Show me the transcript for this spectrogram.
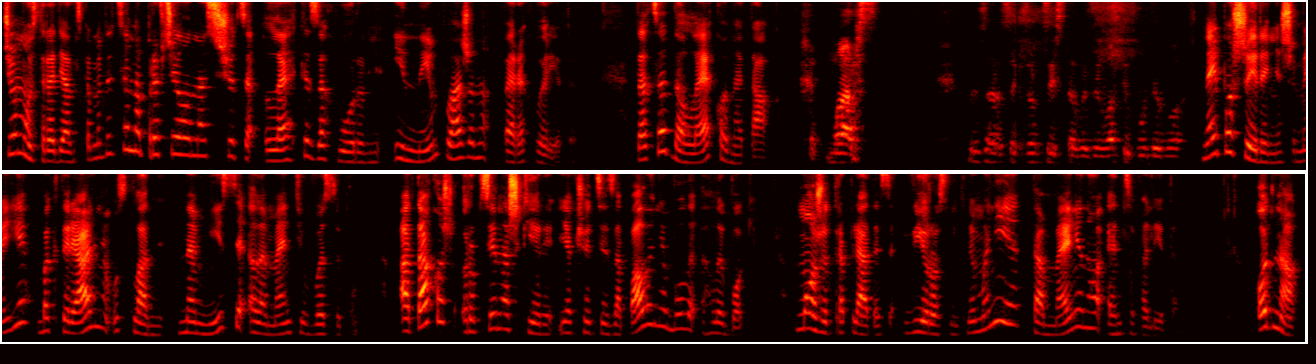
Чомусь радянська медицина привчила нас, що це легке захворювання і ним бажано перехворіти. Та це далеко не так. Марс. Ми зараз екзорциста визивати будемо. Найпоширенішими є бактеріальні ускладнення на місці елементів висипу, а також рубці на шкірі, якщо ці запалення були глибокі. Можуть траплятися вірусні пневмонії та менінгоенцефаліти. Однак,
